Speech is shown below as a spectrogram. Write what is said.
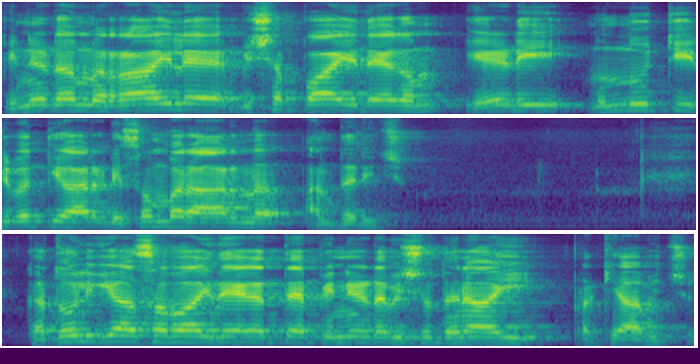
പിന്നീട് മിറായിലെ ബിഷപ്പായ ഇദ്ദേഹം എ ഡി മുന്നൂറ്റി ഇരുപത്തിയാറ് ഡിസംബർ ആറിന് അന്തരിച്ചു. കത്തോലിക്ക സഭ ഇദ്ദേഹത്തെ പിന്നീട് വിശുദ്ധനായി പ്രഖ്യാപിച്ചു.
